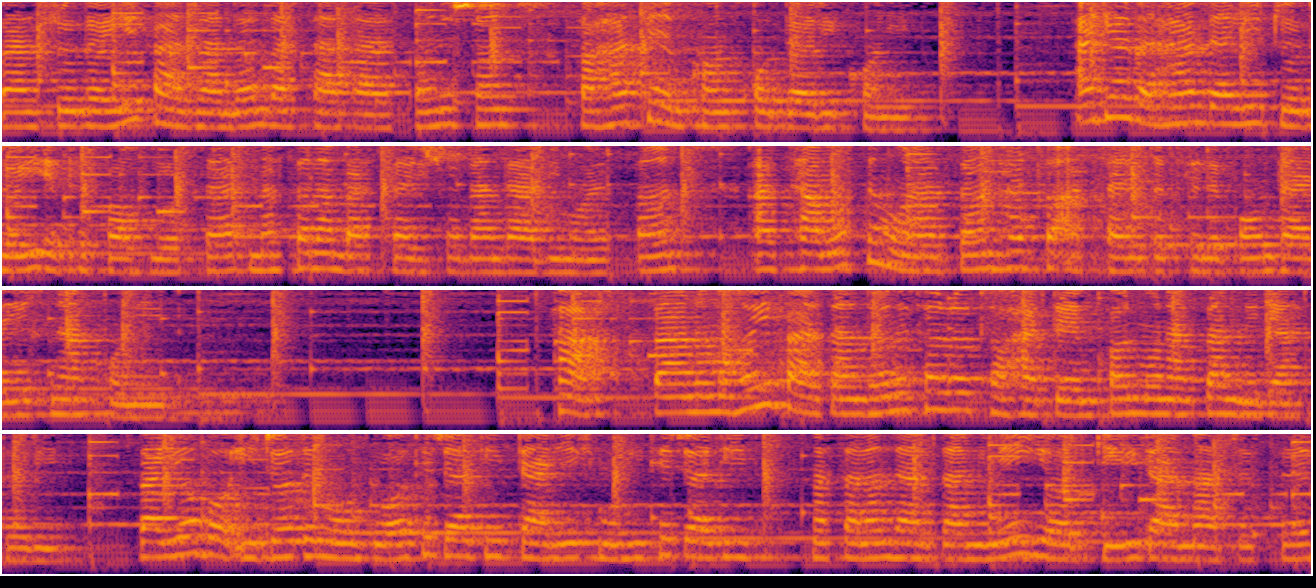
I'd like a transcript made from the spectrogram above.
و از جدایی فرزندان و سرپرستانشان تا حد امکان خودداری کنید. اگر به هر دلیل جدایی اتفاق بیفتد مثلا بستری شدن در بیمارستان از تماس منظم حتی از طریق تلفن دریغ نکنید. هفت برنامه های فرزندانتان را تا حد امکان منظم نگه دارید. و یا با ایجاد موضوعات جدید در یک محیط جدید مثلا در زمینه یادگیری در مدرسه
